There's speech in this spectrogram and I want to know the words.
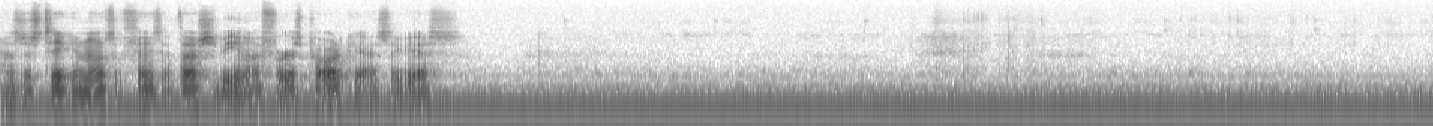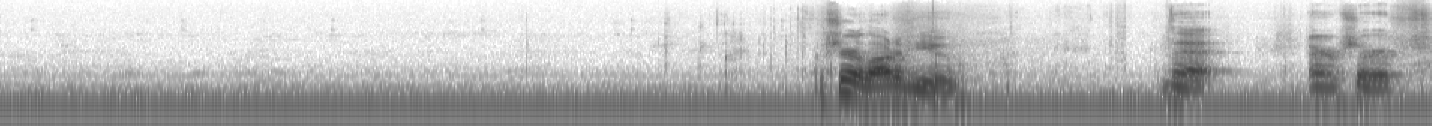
I was just taking notes of things I thought should be in my first podcast, I guess. I'm sure a lot of you that or I'm sure if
